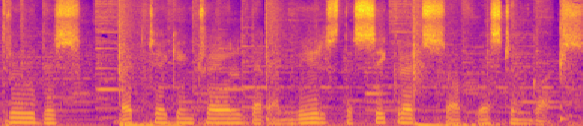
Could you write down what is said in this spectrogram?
through this breathtaking trail that unveils the secrets of Western Ghats.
